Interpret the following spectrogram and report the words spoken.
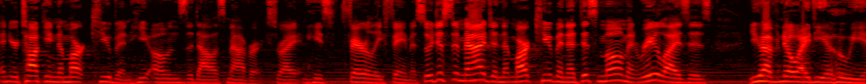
And you're talking to Mark Cuban. He owns the Dallas Mavericks, right? And he's fairly famous. So just imagine that Mark Cuban at this moment realizes you have no idea who he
